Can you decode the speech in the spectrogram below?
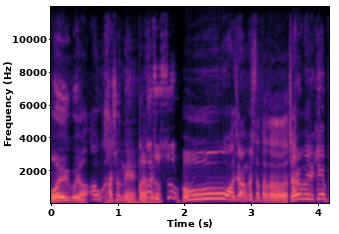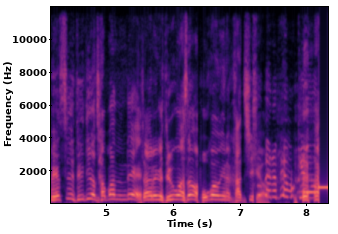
어이구야. 아우 가셨네. 안 가졌어? 오 아직 안 가셨다. 다, 다, 다. 자 여러분 이렇게 베스 드디어 잡았는데 자 이렇게 들고 와서 보거 형이랑 같이 배를 펴볼게요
